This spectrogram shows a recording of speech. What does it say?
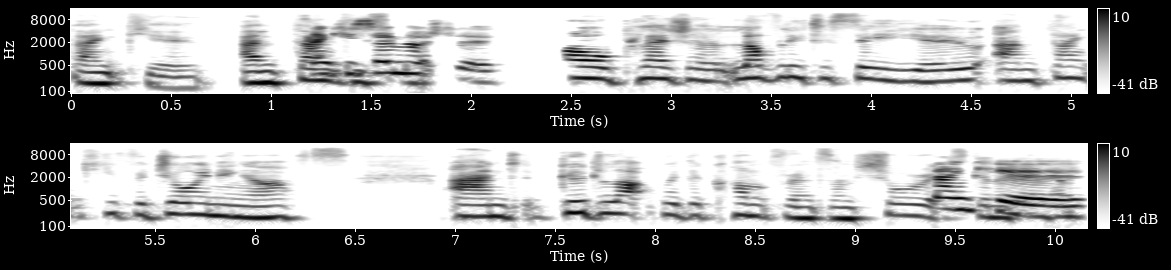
thank you and thank, thank you, you so much Lou. oh pleasure lovely to see you and thank you for joining us and good luck with the conference. I'm sure it's Thank going you. to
